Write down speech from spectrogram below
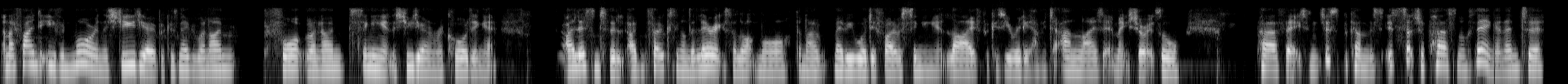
And I find it even more in the studio because maybe when I'm perform when I'm singing it in the studio and recording it, I listen to the I'm focusing on the lyrics a lot more than I maybe would if I was singing it live because you're really having to analyze it and make sure it's all perfect and it just becomes it's such a personal thing. And then to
